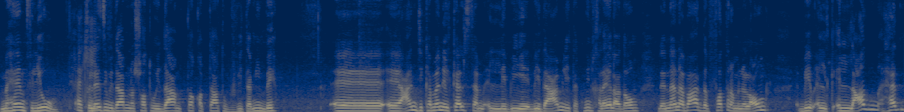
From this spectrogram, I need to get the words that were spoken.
مهام في اليوم أكيد. فلازم يدعم نشاطه ويدعم الطاقة بتاعته بفيتامين B آه آه عندي كمان الكالسيوم اللي بي بيدعم لي تكوين خلايا العظام لأن أنا بعد فترة من العمر بيبقى العظم هدم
